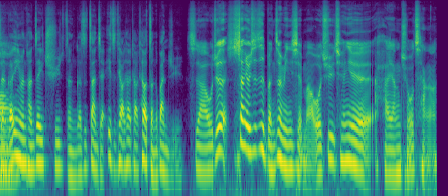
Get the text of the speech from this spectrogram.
整个应援团这一区整个是站起来，一直跳跳跳跳整个半局。是啊，我觉得像尤其是日本最明显嘛，我去千叶海洋球场啊。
